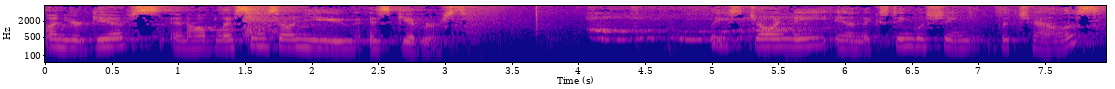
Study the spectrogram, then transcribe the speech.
on your gifts and all blessings on you as givers. Please join me in extinguishing the chalice.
